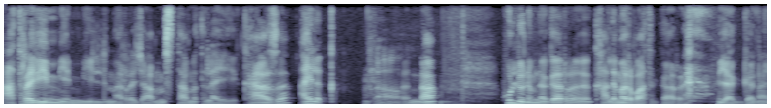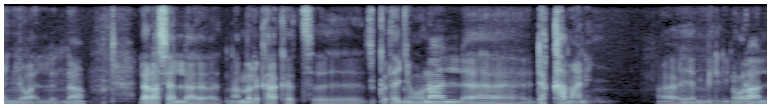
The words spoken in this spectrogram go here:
አትረቢም የሚል መረጃ አምስት ዓመት ላይ ከያዘ አይለቅም። እና ሁሉንም ነገር ካለመርባት ጋር ያገናኘዋል። እና ለራስ ያለ አመለካከት ዝቅተኛ ይሆናል። ደካማ ነኝ የሚል ይኖራል።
